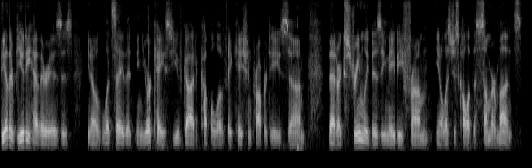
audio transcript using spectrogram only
The other beauty, Heather, is is you know, let's say that in your case you've got a couple of vacation properties um, that are extremely busy, maybe from you know, let's just call it the summer months.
